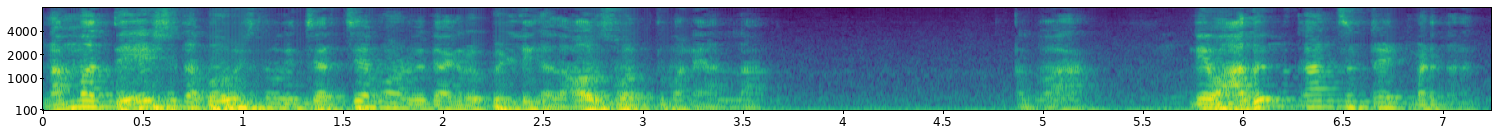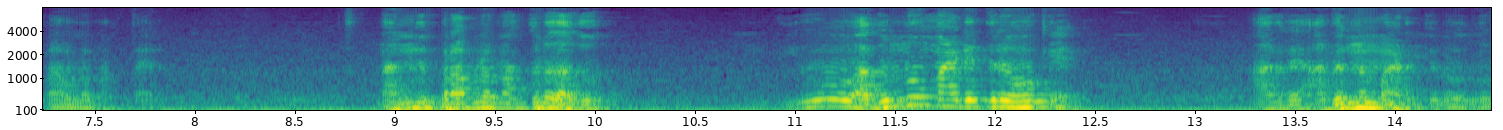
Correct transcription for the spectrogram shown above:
ನಮ್ಮ ದೇಶದ ಭವಿಷ್ಯದ ಬಗ್ಗೆ ಚರ್ಚೆ ಮಾಡಬೇಕಾಗಿರೋ ಬಿಲ್ಡಿಂಗ್ ಅದು. ಅವ್ರ ಸ್ವಂತ ಮನೆ ಅಲ್ಲ. ಅಲ್ವಾ? ನೀವು ಅದನ್ನ ಕಾನ್ಸಂಟ್ರೇಟ್ ಮಾಡಿ ನನಗೆ ಪ್ರಾಬ್ಲಮ್ ಆಗ್ತಾ ಇದೆ. ನನ್ಗೆ ಪ್ರಾಬ್ಲಮ್ ಆಗ್ತಿರೋದು ಅದು. ನೀವು ಅದನ್ನೂ ಮಾಡಿದ್ರೆ ಓಕೆ. ಆದ್ರೆ ಅದನ್ನು ಮಾಡ್ತಿರೋದು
